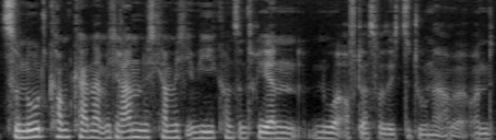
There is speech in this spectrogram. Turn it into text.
zur Not kommt keiner an mich ran und ich kann mich irgendwie konzentrieren nur auf das, was ich zu tun habe. Und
